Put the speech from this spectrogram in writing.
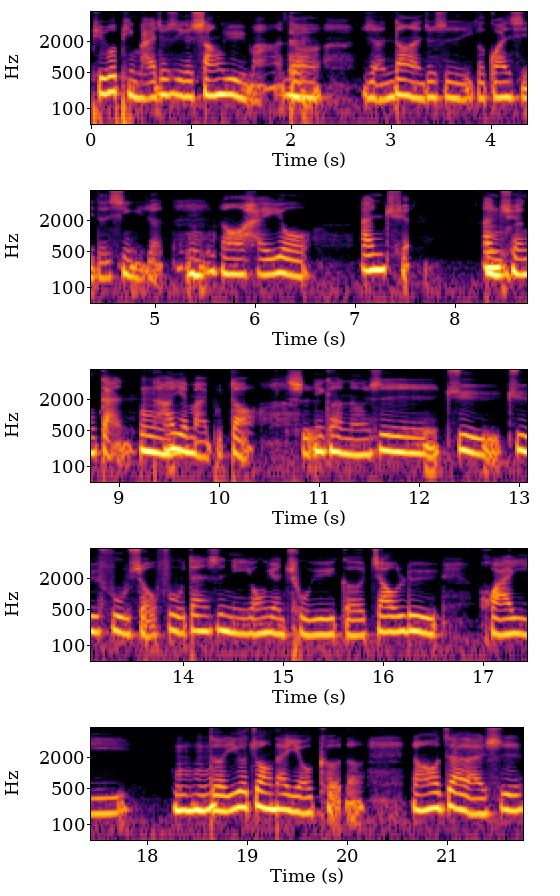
比如说品牌就是一个商誉嘛，那人当然就是一个关系的信任，嗯，然后还有安全。安全感，他也买不到。是你可能是巨巨富首富，但是你永远处于一个焦虑、怀疑的一个状态，也有可能。然后再来是，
